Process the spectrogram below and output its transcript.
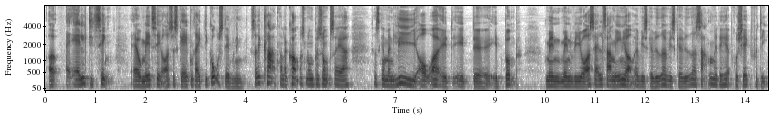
og alle de ting er jo med til også at skabe en rigtig god stemning. Så det er klart, når der kommer sådan nogle personsager, så skal man lige over et, et, et, et bump. Men, men vi er jo også alle sammen enige om, at vi skal videre, vi skal videre sammen med det her projekt, fordi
